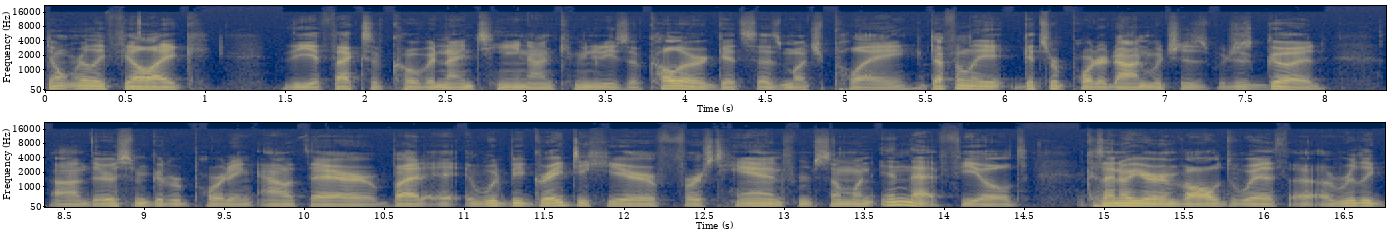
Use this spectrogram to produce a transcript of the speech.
don't really feel like the effects of COVID nineteen on communities of color gets as much play. Definitely gets reported on, which is which is good. Um, there is some good reporting out there, but it, it, would be great to hear firsthand from someone in that field because I know you're involved with a, a really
